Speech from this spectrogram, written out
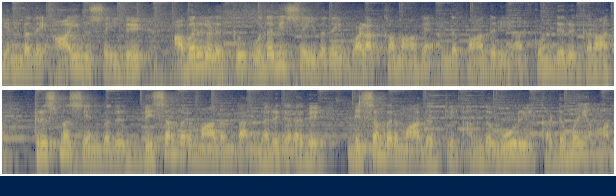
என்பதை ஆய்வு செய்து அவர்களுக்கு உதவி செய்வதை வழக்கமாக அந்த பாதிரியார் கொண்டிருக்கிறார். கிறிஸ்மஸ் என்பது டிசம்பர் மாதம் தான் வருகிறது. டிசம்பர் காலத்தில் அந்த ஊரில் கடுமையான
